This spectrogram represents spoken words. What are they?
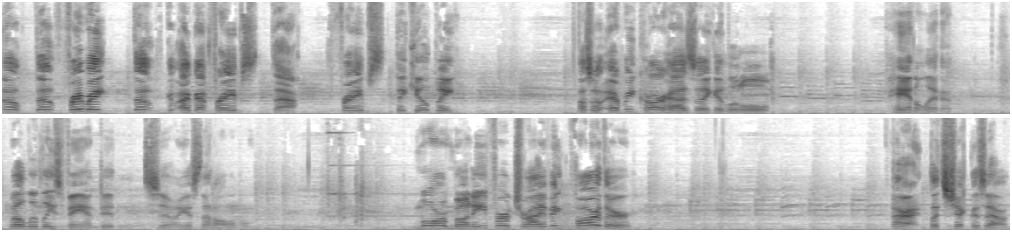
No, no, frame rate. No, I've got frames. Ah, frames. They killed me. Also, every car has like a little panel in it. Well, Lily's van didn't, so I guess not all of them. More money for driving farther! Alright, let's check this out.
